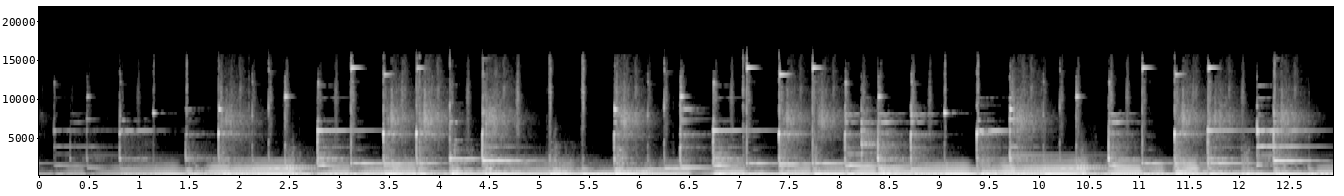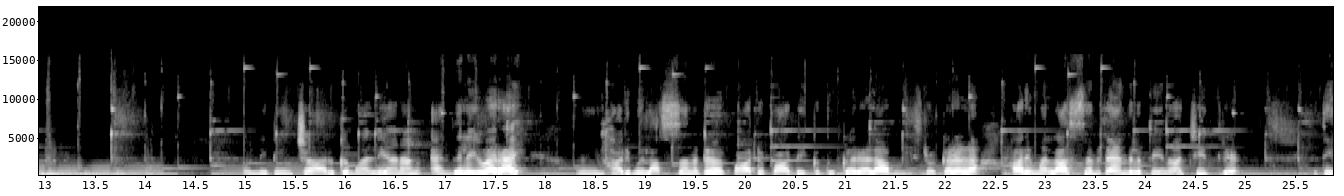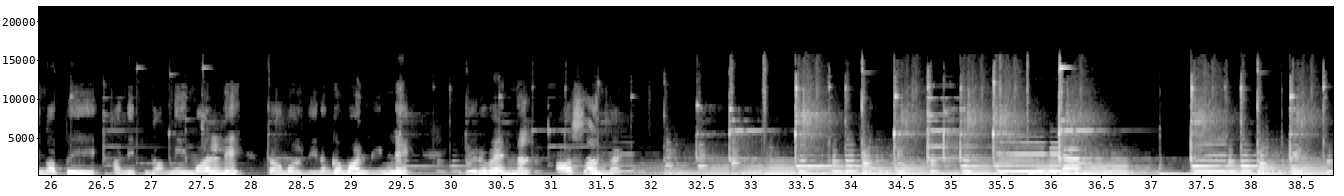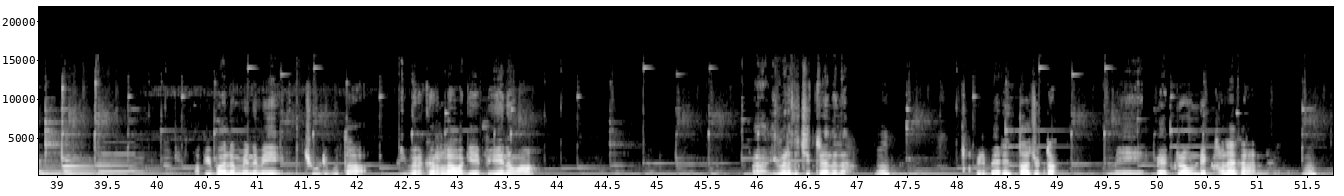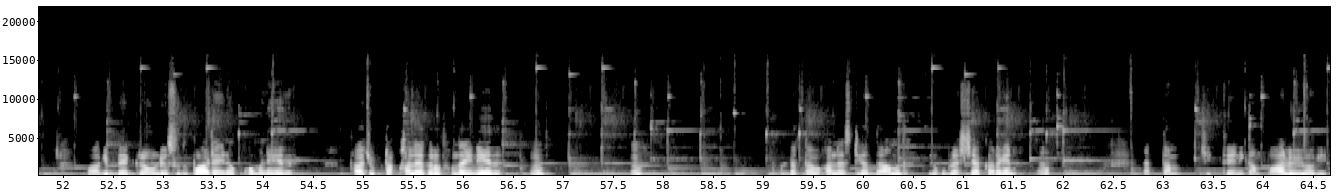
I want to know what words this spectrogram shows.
ඉතින් චාරුක මල්ලියනං ඇඳල ඉවරයි. හරිම ලස්සනට පාට පාට එකතු කරලා මිස්ට්‍ර කරලා හරිම ලස්සනට ඇඳල තියෙන චිත්‍රය. ඉතිං අපේ අනිත් නංගී මල්ලි තම අඳින ගමන් ඉන්නේ. ඉවරවෙන්න ආසන්නයි. අපි බලම් මෙන මේ චූටිපුතා ඉවර කරලා වගේ පේනවා. ඉවරද චිත්‍ර ඇඳලා? අපිට බැරිතා චුට්ටක් මේ බැක්ග්‍රවන්් කල කරන්න? වගේ බැක්ග්‍රවන්් සුදු පාටයි නොක්කොම නේද? තා චුට්ටක් කලය කරත් හොඳයි නේද? ොඩත් තව කලස් ටිකක් දාමද? ලොකු බ්‍රශ්යක් කරගෙන නැත්තම් චිත්‍රය නිකම් පාලුයි වගේ.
